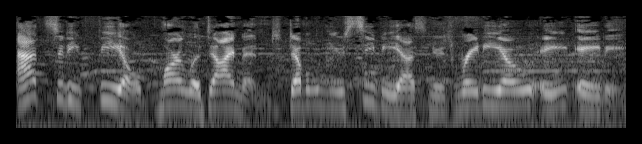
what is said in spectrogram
At Citi Field, Marla Diamond, WCBS News Radio 880.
